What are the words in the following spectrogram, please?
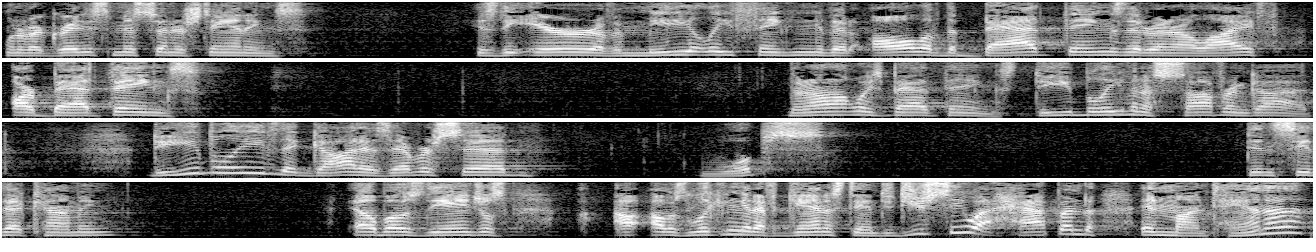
One of our greatest misunderstandings is the error of immediately thinking that all of the bad things that are in our life are bad things. They're not always bad things. Do you believe in a sovereign God? Do you believe that God has ever said, whoops? Didn't see that coming? Elbows the angels. I, I was looking at Afghanistan. Did you see what happened in Montana?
